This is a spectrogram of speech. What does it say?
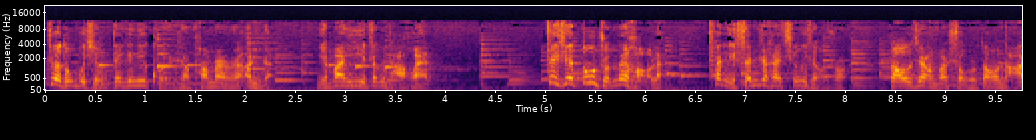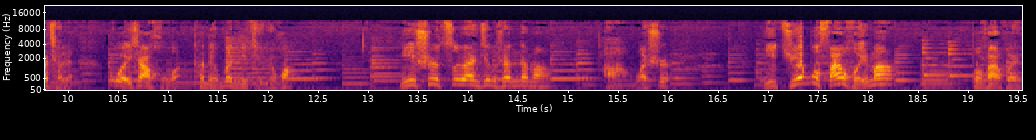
这都不行，得给你捆上，旁边有人摁着。你万一一挣扎坏了，这些都准备好了，趁你神志还清醒的时候，刀子匠把手术刀拿起来，过一下火，他得问你几句话：你是自愿净身的吗？啊，我是。你绝不反悔吗？不反悔。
